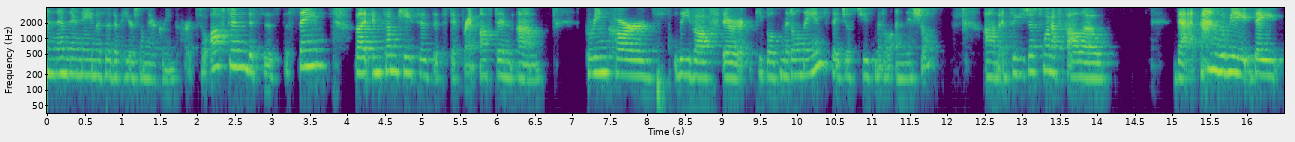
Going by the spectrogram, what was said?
and then their name as it appears on their green card. So often this is the same, but in some cases it's different. Often um, green cards leave off their people's middle names. They just use middle initials. Um, and so you just want to follow that. we, they,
